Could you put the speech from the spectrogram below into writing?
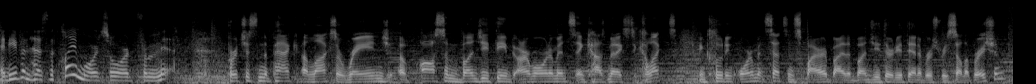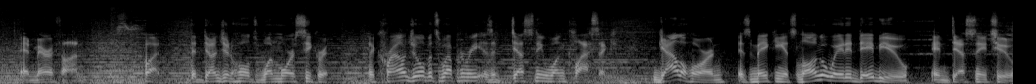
It even has the Claymore sword from Myth. Purchasing the pack unlocks a range of awesome Bungie-themed armor ornaments and cosmetics to collect, including ornament sets inspired by the Bungie 30th Anniversary Celebration and Marathon. But the dungeon holds one more secret. The crown jewel of its weaponry is a Destiny 1 classic. Gjallarhorn is making its long-awaited debut in Destiny 2.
